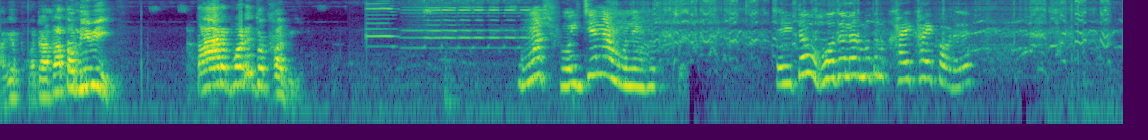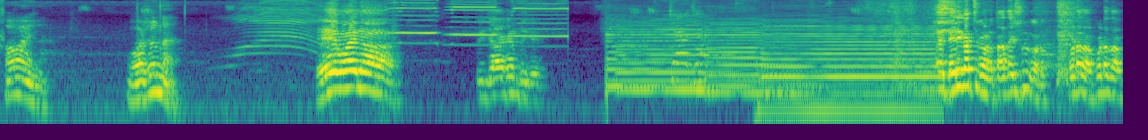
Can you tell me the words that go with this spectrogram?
আগে ফোঁটাটা তো নিবি তারপরে তো খাবি। তোমার সইছে না মনে হচ্ছে? এইটাও হোটেলের মতন খাই খাই করে। হয় না। বসো না। এ ময়না তুই যা এখান থেকে। যা যা। দেরি করছ করো তাড়াতাড়ি শুরু করো। ফোটা দাও ফোটা দাও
